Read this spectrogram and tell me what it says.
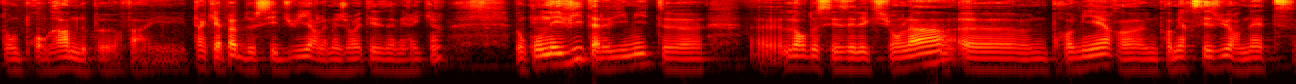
dont le programme ne peut, enfin, est incapable de séduire la majorité des Américains. Donc on évite à la limite, euh, euh, lors de ces élections-là, une, première, une première césure nette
